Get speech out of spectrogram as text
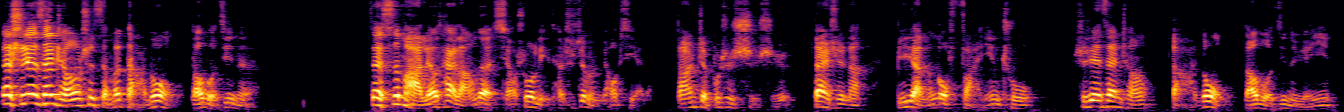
那石田三成是怎么打动岛佐进的呢？在司马辽太郎的小说里，他是这么描写的。当然，这不是史实，但是呢，比较能够反映出石田三成打动岛佐进的原因。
